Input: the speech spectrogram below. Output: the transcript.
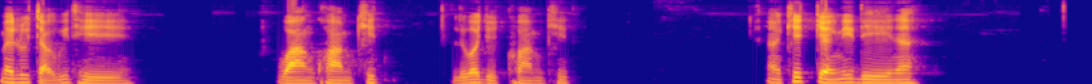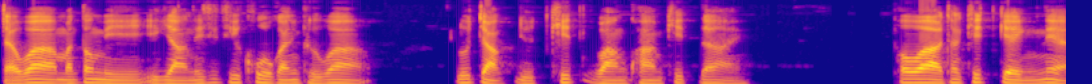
ไม่รู้จักวิธีวางความคิด หรือว่าหยุดความคิด คิดเก่งนี่ดีนะ แต่ว่ามันต้องมีอีกอย่างนี้ที่ที่คู่กันคือว่า รู้จักหยุดคิดวางความคิดได้ เพราะว่าถ้าคิดเก่งเนี่ย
